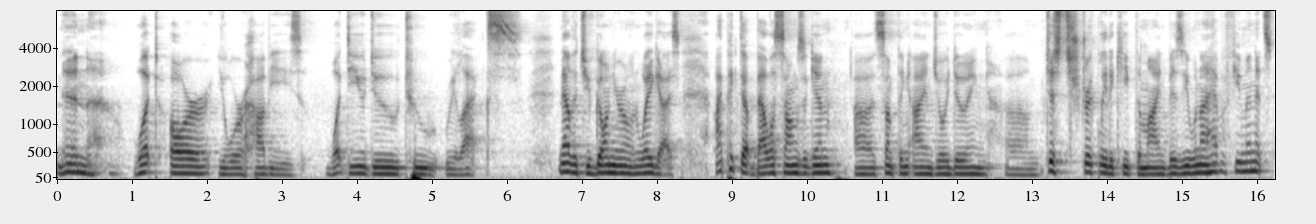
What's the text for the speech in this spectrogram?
Men, what are your hobbies? What do you do to relax? Now that you've gone your own way, guys, I picked up balisongs again. Uh, something I enjoy doing, um, just strictly to keep the mind busy when I have a few minutes.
